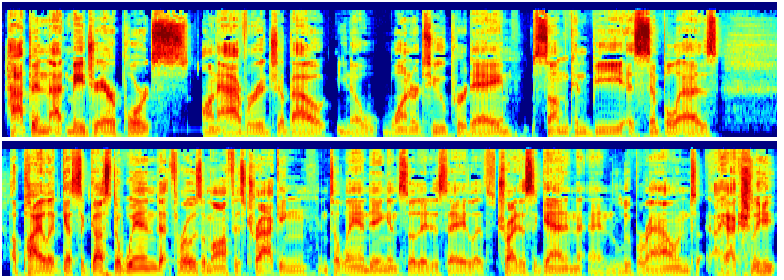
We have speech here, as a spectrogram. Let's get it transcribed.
happen at major airports on average about, you know, one or two per day. Some can be as simple as a pilot gets a gust of wind that throws him off his tracking into landing. And so they just say, let's try this again and, and loop around. I actually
